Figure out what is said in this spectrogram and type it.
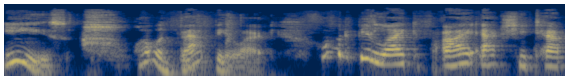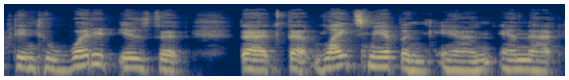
ease. Oh, what would that be like? What would it be like if I actually tapped into what it is that that that lights me up and and and that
